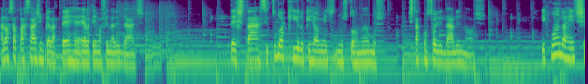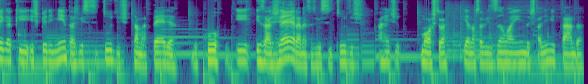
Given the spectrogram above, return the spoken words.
a nossa passagem pela Terra ela tem uma finalidade: testar se tudo aquilo que realmente nos tornamos está consolidado em nós. E quando a gente chega aqui e experimenta as vicissitudes da matéria, do corpo e exagera nessas vicissitudes, a gente mostra que a nossa visão ainda está limitada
